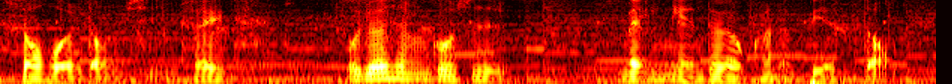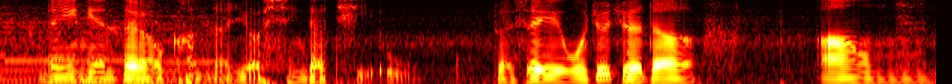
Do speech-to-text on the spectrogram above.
收获的东西，所以我觉得生命故事每一年都有可能变动，每一年都有可能有新的体悟，对，所以我就觉得，嗯，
